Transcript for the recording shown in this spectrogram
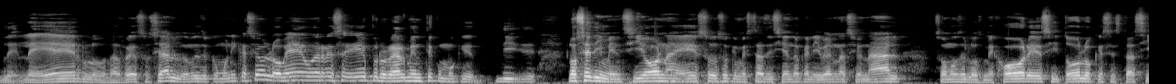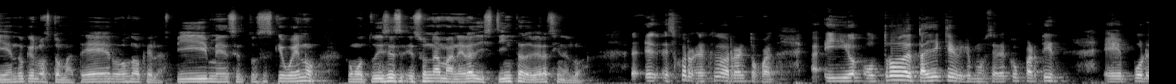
le- leerlo, las redes sociales, los medios de comunicación, lo veo, RCE, pero realmente como que no se dimensiona eso, eso que me estás diciendo que a nivel nacional somos de los mejores y todo lo que se está haciendo, que los tomateros, no que las pymes. Entonces, qué bueno, como tú dices, es una manera distinta de ver a Sinaloa. Es, es corre- es correcto, Juan. Ah, Y otro detalle que, me gustaría compartir, eh, por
